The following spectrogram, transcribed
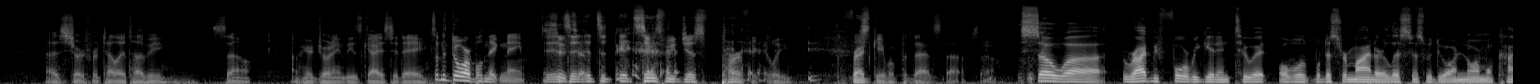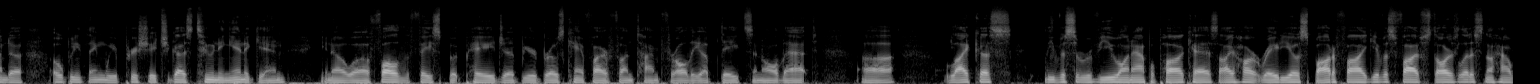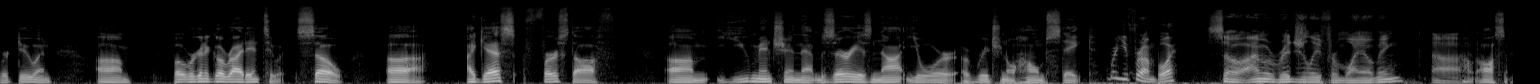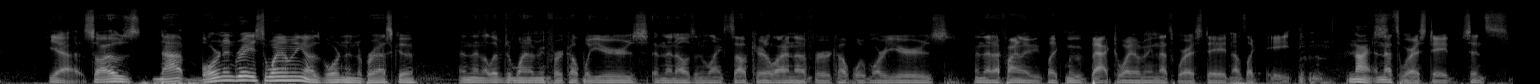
as short for Teletubby. So I'm here joining these guys today. It's an adorable nickname. It's Suits a, it's a, it suits me just perfectly. Fred came up with that stuff. So so uh, right before we get into it, well, we'll, we'll just remind our listeners we do our normal kind of opening thing. We appreciate you guys tuning in again. You know, uh, follow the Facebook page, uh, Beard Bros Campfire Fun Time for all the updates and all that. Uh, like us, leave us a review on Apple Podcasts, iHeartRadio, Spotify. Give us five stars. Let us know how we're doing. Um, but we're gonna go right into it. So, uh, I guess first off, um, you mentioned that Missouri is not your original home state. Where you from, boy? so I'm originally from Wyoming. Uh, Oh, awesome. Yeah, so I was not born and raised in Wyoming. I was born in Nebraska, and then I lived in Wyoming for a couple years, and then I was in like South Carolina for a couple more years, and then I finally like moved back to Wyoming. And that's where I stayed, and I was like eight, Nice. and that's where I stayed since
